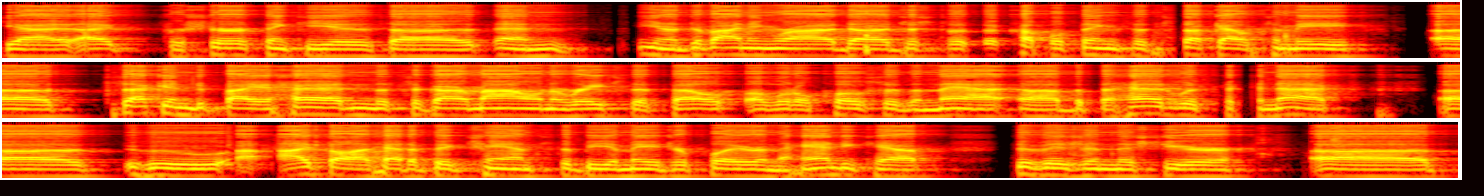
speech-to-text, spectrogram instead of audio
Yeah, I for sure think he is. Uh, and, you know, Divining Rod, uh, just a, a couple things that stuck out to me. Uh, second by a head in the Cigar Mile in a race that felt a little closer than that, uh, but the head was to connect, uh, who I thought had a big chance to be a major player in the handicap division this year. Uh,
